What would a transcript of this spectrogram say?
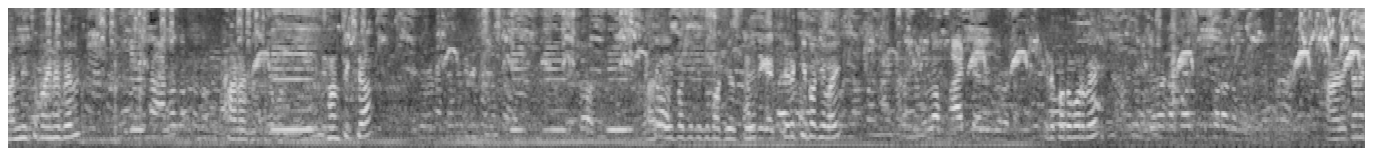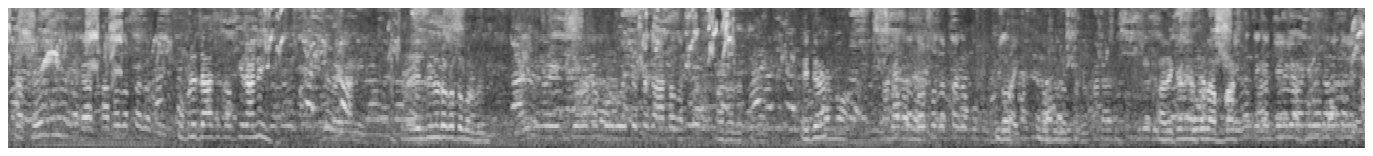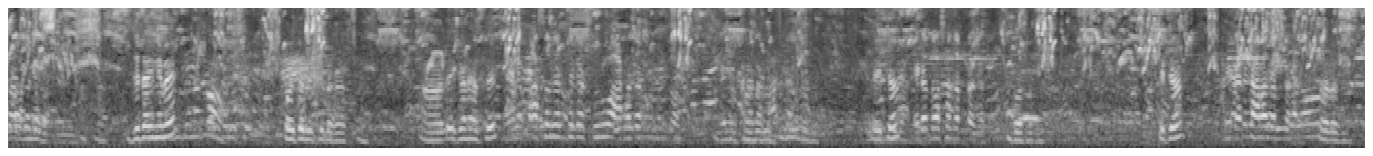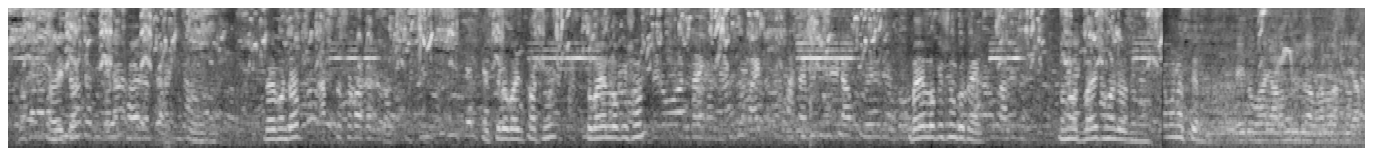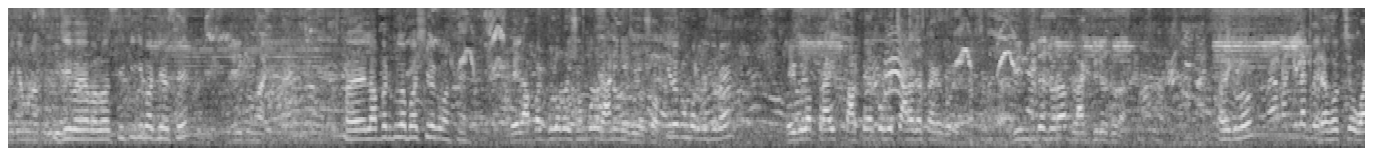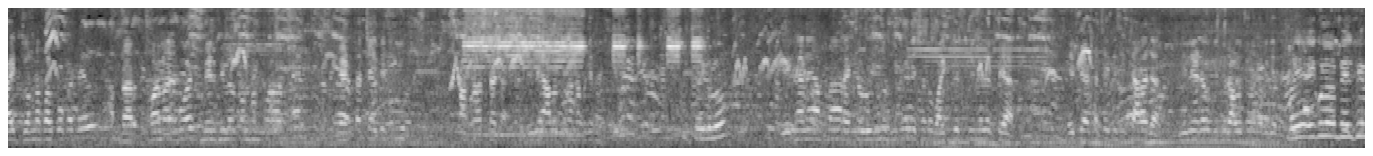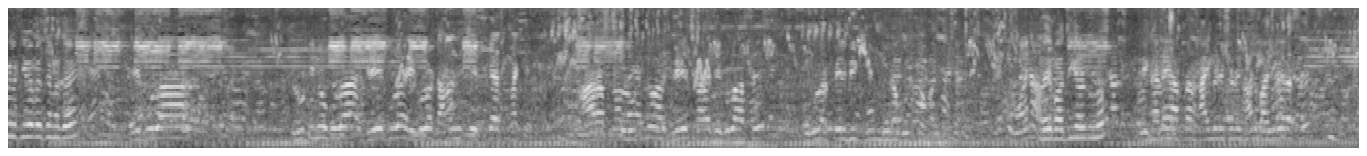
আর নিচে পাইনাপেল আট হাজার টাকা সানসিকটা আর এই পাশে কিছু পাখি আছে। এটা কি পাখি ভাই? এটা কত পড়বে? আর এখানে একটা আছে। উপরে যা আছে সব কি রানি? আচ্ছা এলবিনোটা কত পড়বে? এটা? দশ হাজার টাকা। আর এখানে আছে যাচ্ছে যেটাই নেবে পঁয়তাল্লিশশো টাকা আছে। আর এখানে আছে পাঁচ হাজার থেকে শুরু আট হাজার পর্যন্ত। এইটা? এটা দশ হাজার টাকা। দশ হাজার। এটা? এটা চার হাজার টাকা। চার হাজার। আর এটা? এটা ছয় হাজার টাকা। ডায়মন্ড আপ আটশোশো টাকা ছিল বাইর পাখি। তো ভাইয়ের লোকেশন ভাইয়ের লোকেশন কোথায়? ধন্যবাদ ভাই সময় দেওয়ার জন্য। কেমন আছেন? এই তো ভাই আলহামদুলিল্লাহ ভালো আছি। আপনি কেমন আছেন? জি ভাইয়া ভালো আছি। কি কি পাখি আছে? এই তো ভাই। লাভবার্ডগুলো বয়স কীরকম আছে? এই লাভবার্ডগুলো ভাই সম্পূর্ণ রানিং এগুলো সব। কীরকম পড়বে জোড়া? এইগুলো প্রাইস পার পেয়ার করবে চার হাজার টাকা করে। গ্রিন দুটা জোড়া ব্ল্যাক দুটা জোড়া। আর এগুলো? এটা হচ্ছে হোয়াইট জন্নাফাল কোকাটেল আপনার ছয় মাস বয়স মেল ফিমেল কনফার্ম করা আছে। একটা চাইতেছি পাঁচ হাজার টাকা। যদি আলোচনা আমাকে থাকে এগুলো? এখানে আপনার একটা লুটিনো ফিমেলের সাথে হোয়াইট ফেস ফিমেলের পেয়ার এই পেয়ারটা চাইতেছি চার হাজার। নিলে এটাও কিছু আলোচনা আমাকে থাকে ভাই এইগুলো মেল ফিমেল কীভাবে চেনা যায়? এইগুলার লুটিনোগুলা গ্রেগুলো এগুলো ডানা নিচে স্ক্যাচ থাকে। আর আপনার লুটিনো আর গ্রে ছাড়া যেগুলো আছে এগুলোর পেলভিক বোন ধরে বুঝতে হয় বুঝছেন? হয় না? এই বাজিগারগুলো? এখানে আপনার হাই মেডিসনের কিছু বাজিগার আছে।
